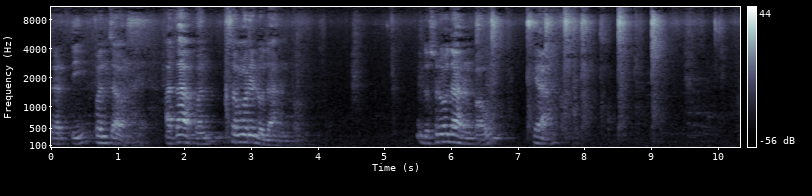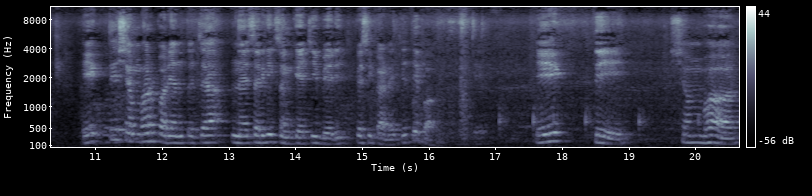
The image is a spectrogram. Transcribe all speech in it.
तर ती पंचावन्न आहे. आता आपण समोरील उदाहरण दुसरं उदाहरण पाहू. या. एक ते शंभर पर्यंतच्या नैसर्गिक संख्येची बेरीज कशी काढायची ते पाहू. एक ते शंभर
